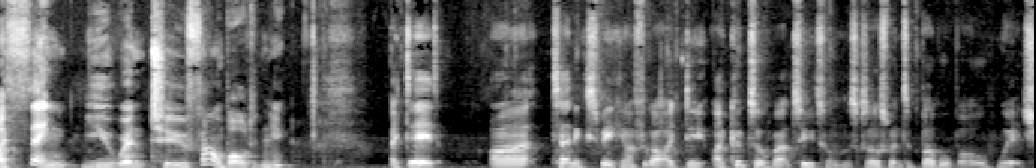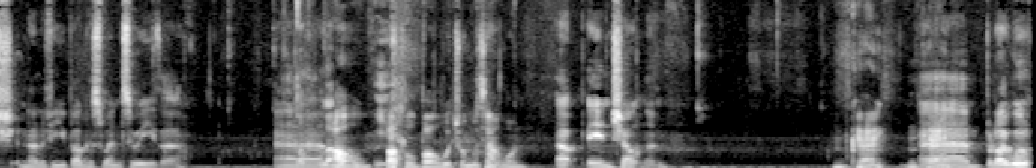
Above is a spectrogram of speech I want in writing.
I think you went to Foul Bowl, didn't you? I did. Uh, technically speaking, I forgot. I, do, I could talk about two tournaments because I also went to Bubble Bowl, which none of you buggers went to either. Um, oh, yeah. Bubble Bowl. Which one was that one? Up in Cheltenham. Okay. Okay. Um, but I will,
